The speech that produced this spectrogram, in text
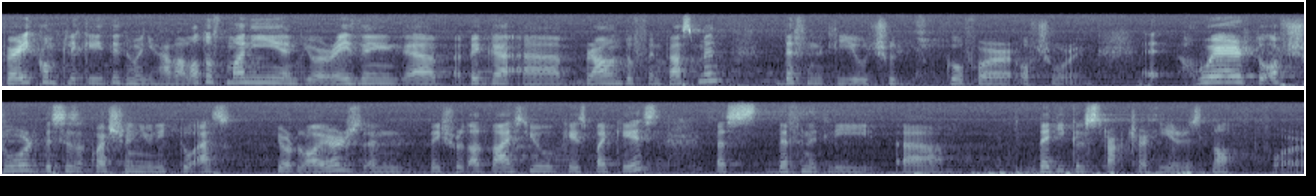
very complicated, when you have a lot of money and you're raising uh, a big uh, round of investment, definitely you should go for offshoring. Uh, where to offshore, this is a question you need to ask your lawyers and they should advise you case by case. But definitely uh, the legal structure here is not for,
